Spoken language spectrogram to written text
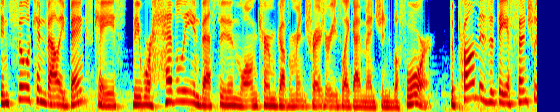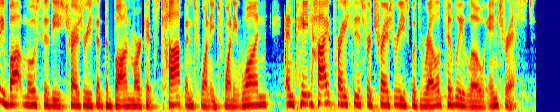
In Silicon Valley Bank's case, they were heavily invested in long-term government treasuries like I mentioned before. The problem is that they essentially bought most of these treasuries at the bond market's top in 2021 and paid high prices for treasuries with relatively low interest.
